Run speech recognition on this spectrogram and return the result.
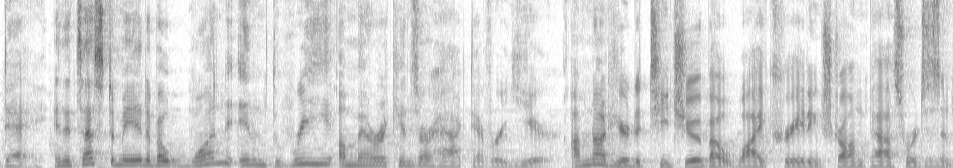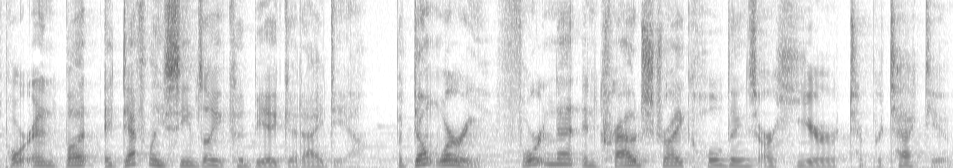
day. And it's estimated about one in three Americans are hacked every year. I'm not here to teach you about why creating strong passwords is important, but it definitely seems like it could be a good idea. But don't worry, Fortinet and CrowdStrike Holdings are here to protect you.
